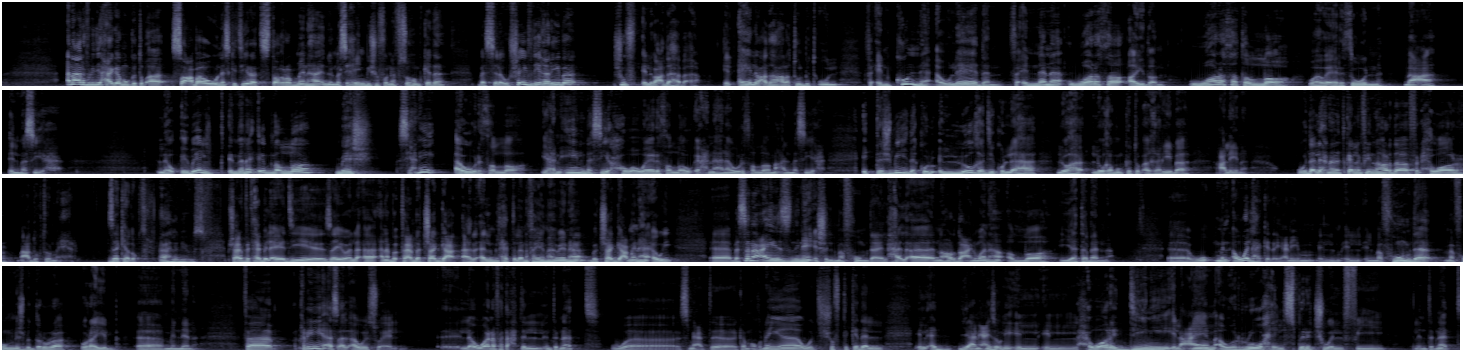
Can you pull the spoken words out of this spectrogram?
أنا عارف إن دي حاجة ممكن تبقى صعبة وناس كتيرة تستغرب منها إن المسيحيين بيشوفوا نفسهم كده بس لو شايف دي غريبة شوف اللي بعدها بقى. الآية اللي بعدها على طول بتقول فإن كنا أولادا فإننا ورثة أيضا ورثة الله ووارثون مع المسيح. لو قبلت إن أنا ابن الله ماشي. بس يعني إيه أورث الله؟ يعني إيه المسيح هو وارث الله وإحنا هنورث الله مع المسيح؟ التشبيه ده كله اللغة دي كلها لغة لغة ممكن تبقى غريبة علينا. وده اللي إحنا هنتكلم فيه النهارده في الحوار مع دكتور ماهر. ازيك يا دكتور؟ أهلا يا يوسف. مش عارف بتحب الآية دي زي ولا لأ. أنا فعلا بتشجع على الأقل من الحتة اللي أنا فاهمها منها بتشجع منها قوي. بس أنا عايز نناقش المفهوم ده. الحلقة النهارده عنوانها الله يتبنى. آه، ومن أولها كده يعني ال- ال- المفهوم ده مفهوم مش بالضرورة قريب آه، مننا. فخليني أسأل أول سؤال. لو أنا فتحت الإنترنت وسمعت كام أغنية وشفت كده ال... ال... يعني عايز أقول إيه ال... الحوار الديني العام أو الروحي السبيريتشوال في الإنترنت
